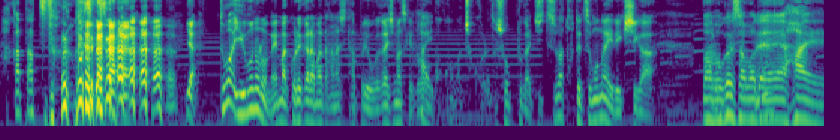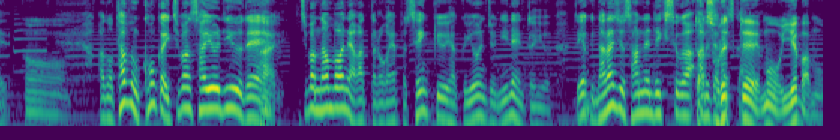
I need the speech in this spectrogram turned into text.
博多っつって面白いですね。い、やとはいうもののね、まあ、これからまた話たっぷりお伺いしますけど、はい。ここのチョコレートショップが実はとてつもない歴史がまあおかげさまではい。うん。あの多分今回一番採用理由で、はい。一番ナンバーワンに上がったのがやっぱ1942年というで約73年歴史があるじゃないですか。てもう言えばもう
